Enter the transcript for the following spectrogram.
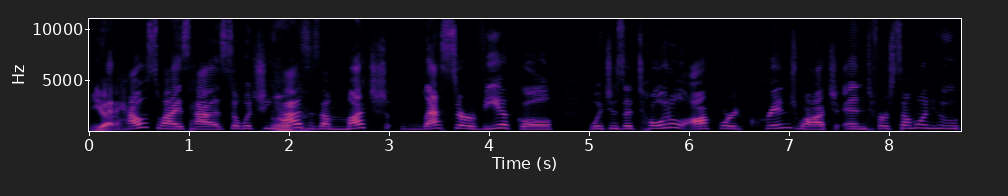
Yeah. that Housewives has. So what she Ugh. has is a much lesser vehicle, which is a total awkward cringe watch. And for someone who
